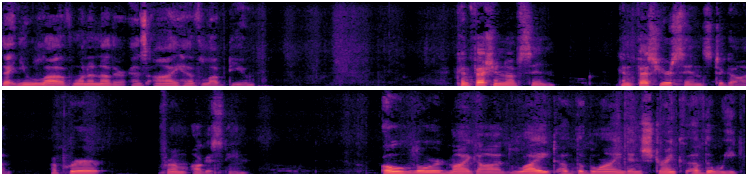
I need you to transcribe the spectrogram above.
that you love one another as I have loved you. Confession of sin. Confess your sins to God. A prayer from Augustine. O Lord my God, light of the blind and strength of the weak,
